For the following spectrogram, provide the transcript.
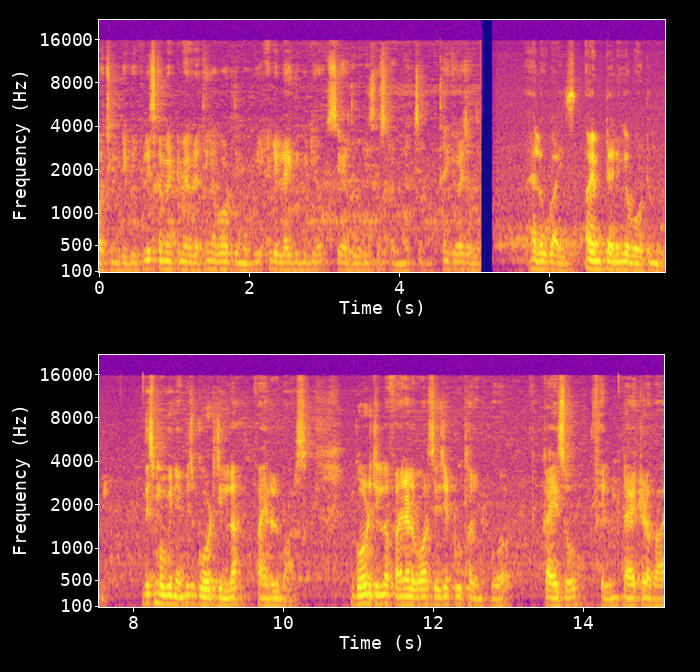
watching the review please comment to me everything about the movie and you like the video share the video subscribe my channel thank you guys all hello guys i am telling you about the movie this movie name is godzilla final wars godzilla final wars is a 2004 kaizo film directed by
